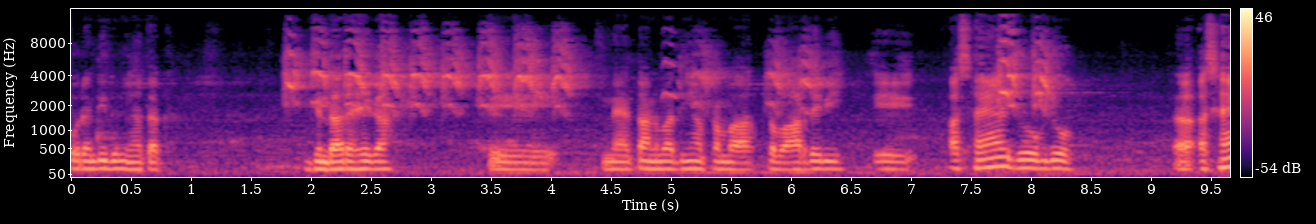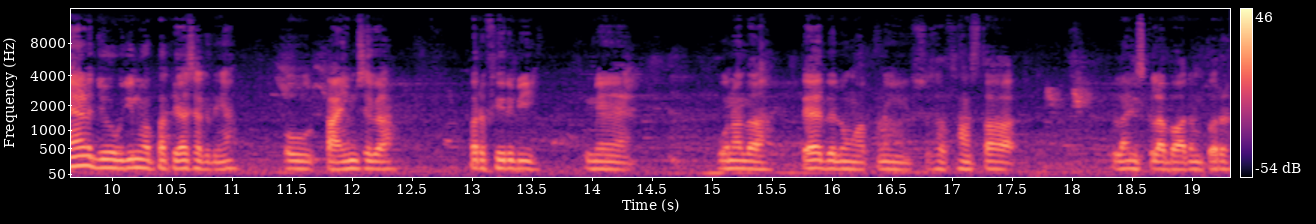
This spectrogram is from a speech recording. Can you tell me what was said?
ਉਹ ਰਹਿੰਦੀ ਦੁਨੀਆ ਤੱਕ ਜਿੰਦਾ ਰਹੇਗਾ। ਤੇ ਮੈਂ ਧੰਨਵਾਦੀ ਹਾਂ ਪਰਿਵਾ- ਪਰਿਵਾਰ ਦੇ ਵੀ। ਇਹ ਅਸਹਿਣਯੋਗ ਜੋ ਅ, ਅਸਹਿਣਯੋਗ ਜਿਹਨੂੰ ਆਪਾਂ ਕਹਿ ਸਕਦੇ ਹਾਂ ਉਹ ਟਾਈਮ ਸੀਗਾ। ਪਰ ਫਿਰ ਵੀ ਮੈਂ ਉਹਨਾਂ ਦਾ ਤਹਿ ਦਿਲੋਂ ਆਪਣੀ ਸੰਸਥਾ Lions Club Adampur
